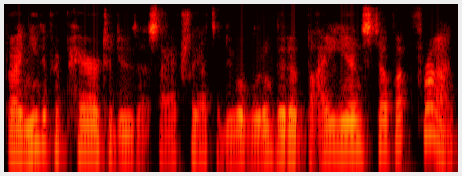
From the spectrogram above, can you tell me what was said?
But I need to prepare to do this. I actually have to do a little bit of buy-in stuff up front.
